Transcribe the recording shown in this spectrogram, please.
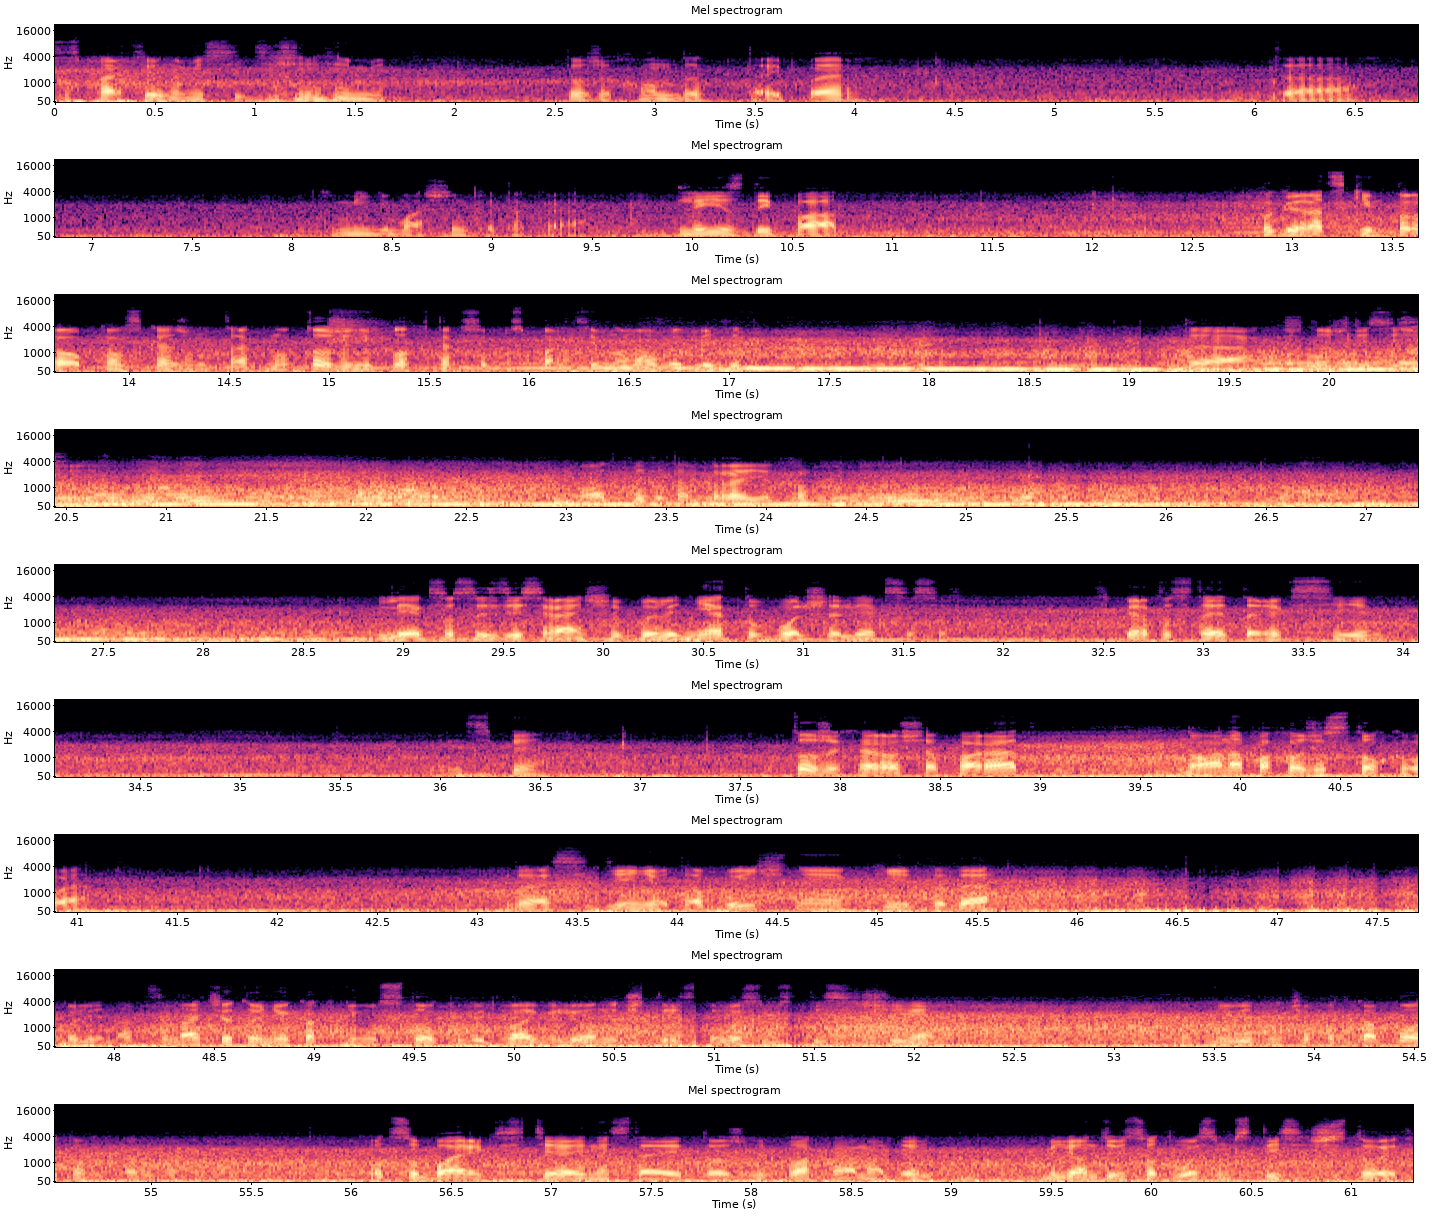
со спортивными сиденьями. Тоже Honda Type R. Это мини машинка такая для езды по по городским пробкам, скажем так. Ну, тоже неплохо так все по-спортивному выглядит. Так, что же здесь еще? Вот кто-то там проехал. Лексусы здесь раньше были, нету больше Лексусов. Теперь тут стоит RX-7. В принципе, тоже хороший аппарат, но она, похоже, стоковая. Да, сиденья вот обычные какие-то, да. Блин, а цена что-то у нее как не у стоковой. 2 миллиона 480 тысяч йен. Вот не видно, что под капотом, как бы. Вот Subaru STI стоит, тоже неплохая модель. Миллион девятьсот восемьдесят тысяч стоит.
